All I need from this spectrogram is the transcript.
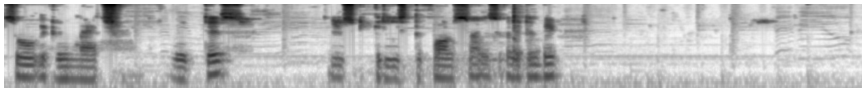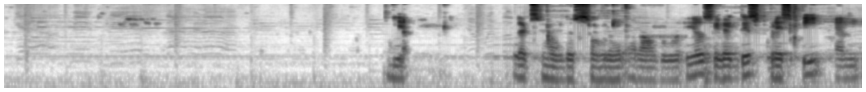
So it will match with this. Let's decrease the font size a little bit. Yeah. Let's move this somewhere around over here. Select this press p and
